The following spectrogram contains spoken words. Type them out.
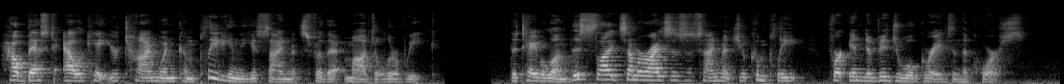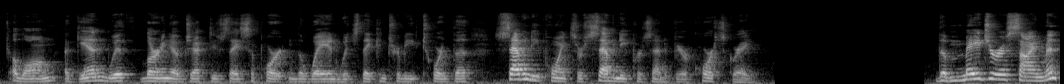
how best to allocate your time when completing the assignments for that module or week. The table on this slide summarizes assignments you complete for individual grades in the course, along, again, with learning objectives they support and the way in which they contribute toward the 70 points or 70% of your course grade. The major assignment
